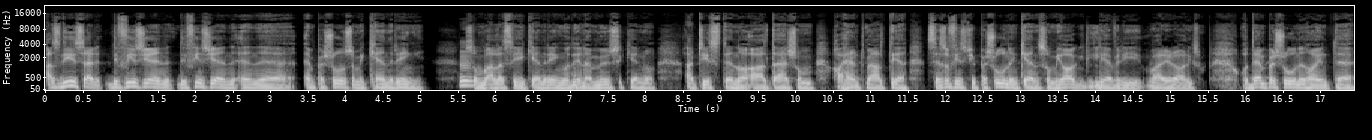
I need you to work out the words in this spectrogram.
Alltså det, är så här, det finns ju en, det finns ju en, en, eh, en person som är Ken Ring. Mm. Som alla säger Ken Ring. Och det är den här musikern och artisten och allt det här som har hänt med allt det. Sen så finns det ju personen Ken som jag lever i varje dag. Liksom. Och den personen har ju inte...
